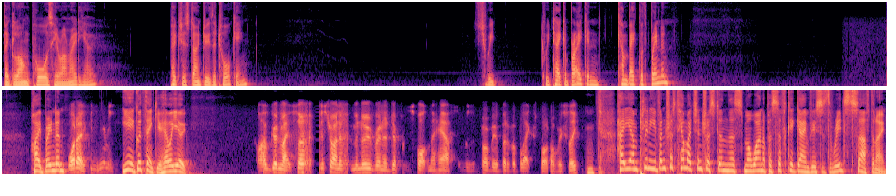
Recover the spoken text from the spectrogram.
Big long pause here on radio. Pictures don't do the talking. Should we, can we take a break and come back with Brendan? Hi, Brendan. What? Can you hear me? Yeah, good, thank you. How are you? I'm good, mate. So just trying to manoeuvre in a different spot in the house. It was probably a bit of a black spot, obviously. Hey, um, plenty of interest. How much interest in this Moana Pacifica game versus the Reds this afternoon?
